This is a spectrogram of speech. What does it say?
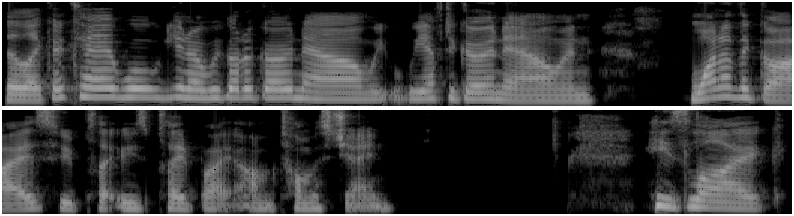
they're like, "Okay, well, you know, we got to go now. We we have to go now." And one of the guys who play, who's played by um, Thomas Jane, he's like,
